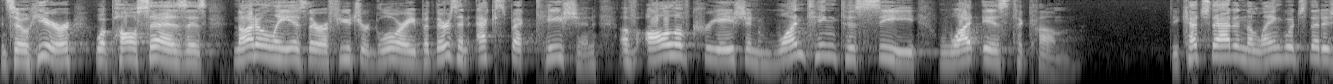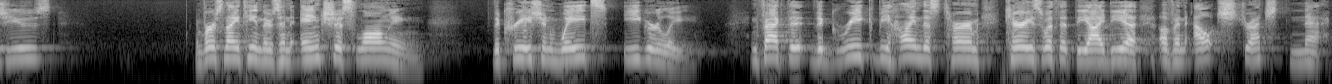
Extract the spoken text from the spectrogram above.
And so here, what Paul says is not only is there a future glory, but there's an expectation of all of creation wanting to see what is to come. Do you catch that in the language that is used? In verse 19, there's an anxious longing. The creation waits eagerly. In fact, the, the Greek behind this term carries with it the idea of an outstretched neck.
